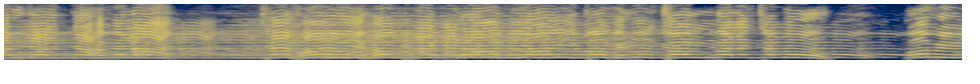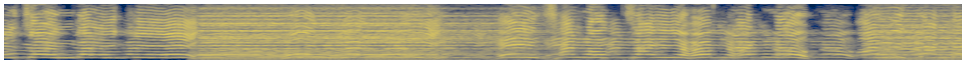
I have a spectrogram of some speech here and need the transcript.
আর বলতে হবে না। যে ভাবুই হোক না কেন আমি ওই গভীর জঙ্গলে যাব। গভীর জঙ্গলে গিয়ে এই ছানব চাই হোক না কেন আমি তাকে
